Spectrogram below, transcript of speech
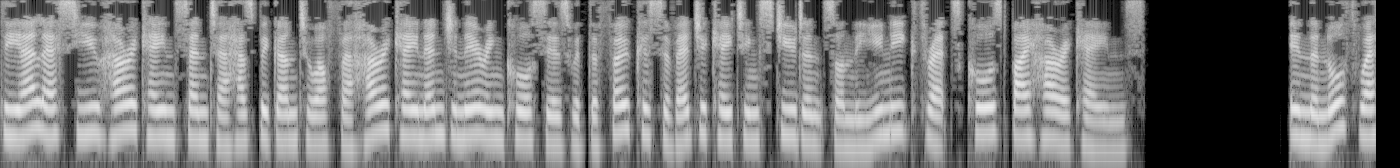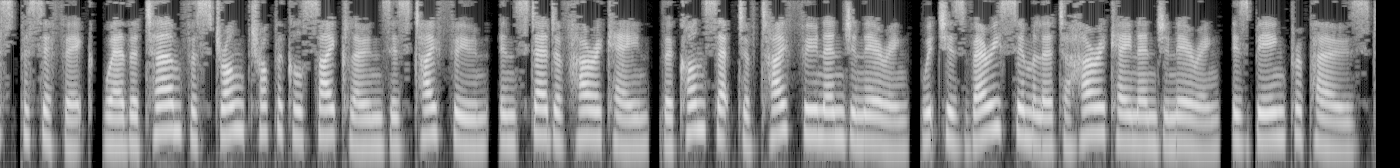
The LSU Hurricane Center has begun to offer hurricane engineering courses with the focus of educating students on the unique threats caused by hurricanes. In the Northwest Pacific, where the term for strong tropical cyclones is typhoon, instead of hurricane, the concept of typhoon engineering, which is very similar to hurricane engineering, is being proposed.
